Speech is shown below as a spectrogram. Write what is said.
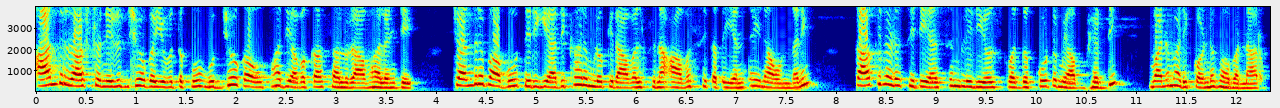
ఆంధ్ర రాష్ట్ర నిరుద్యోగ యువతకు ఉద్యోగ ఉపాధి అవకాశాలు రావాలంటే చంద్రబాబు తిరిగి అధికారంలోకి రావాల్సిన ఆవశ్యకత ఎంతైనా ఉందని కాకినాడ సిటీ అసెంబ్లీ నియోజకవర్గ కూటమి అభ్యర్థి వనమడి కొండబాబు అన్నారు.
